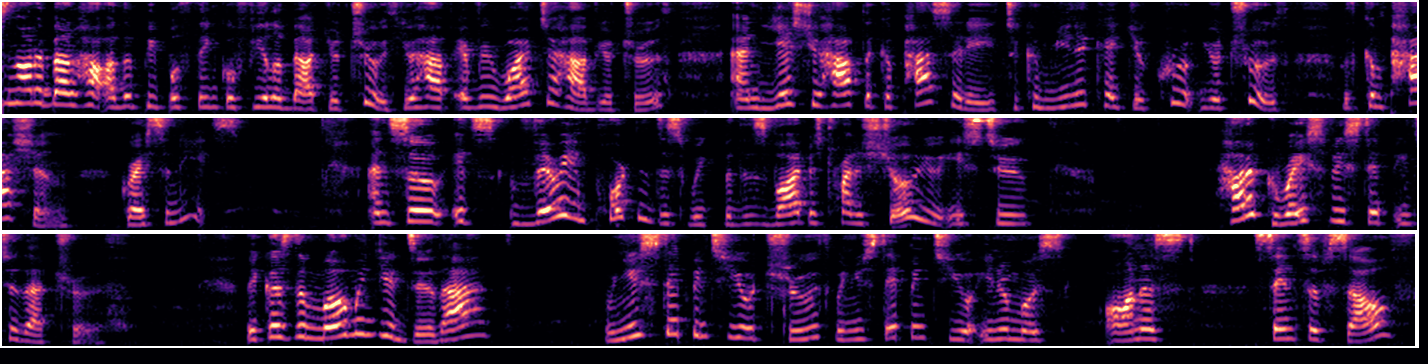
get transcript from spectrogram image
is not about how other people think or feel about your truth. You have every right to have your truth, and yes, you have the capacity to communicate your, cru- your truth with compassion, grace, and ease. And so it's very important this week, but this vibe is trying to show you is to how to gracefully step into that truth. Because the moment you do that, when you step into your truth, when you step into your innermost honest sense of self,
